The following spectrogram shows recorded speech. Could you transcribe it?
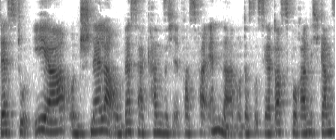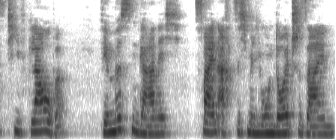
desto eher und schneller und besser kann sich etwas verändern. Und das ist ja das, woran ich ganz tief glaube. Wir müssen gar nicht 82 Millionen Deutsche sein,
